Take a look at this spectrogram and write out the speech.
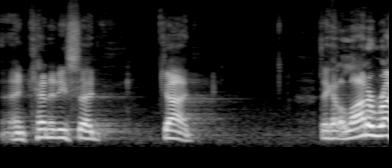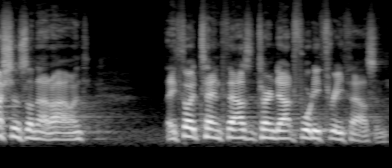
And Kennedy said, God, they got a lot of Russians on that island. They thought 10,000, turned out 43,000.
